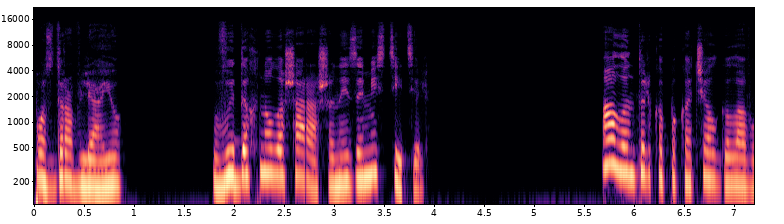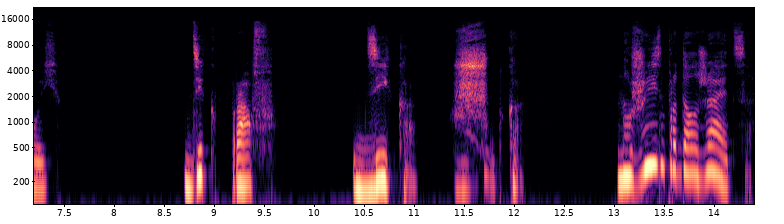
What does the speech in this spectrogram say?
поздравляю!» Выдохнул ошарашенный заместитель. Алан только покачал головой. Дик прав. Дико, жутко. Но жизнь продолжается.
